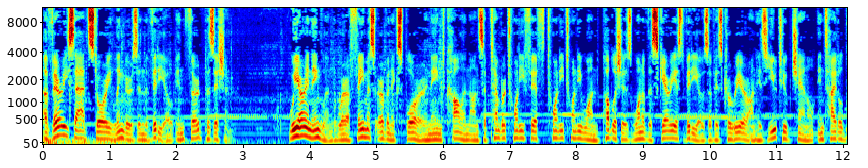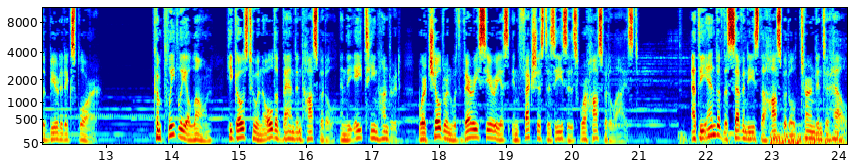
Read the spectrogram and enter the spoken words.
A very sad story lingers in the video in third position. We are in England where a famous urban explorer named Colin on September 25, 2021 publishes one of the scariest videos of his career on his YouTube channel entitled The Bearded Explorer. Completely alone, he goes to an old abandoned hospital in the 1800, where children with very serious infectious diseases were hospitalized. At the end of the 70s the hospital turned into hell,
